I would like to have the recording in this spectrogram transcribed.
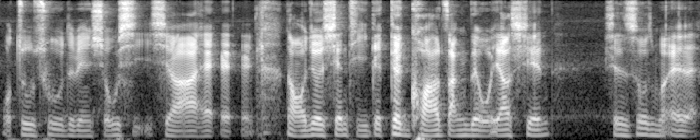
我住处这边休息一下？嘿嘿嘿，那我就先提一个更夸张的，我要先先说什么？哎，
